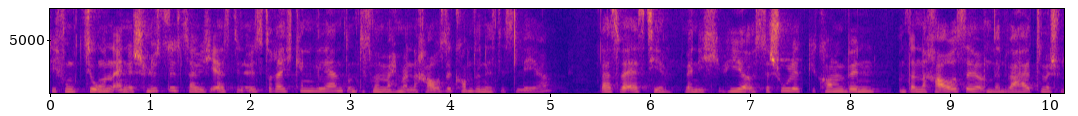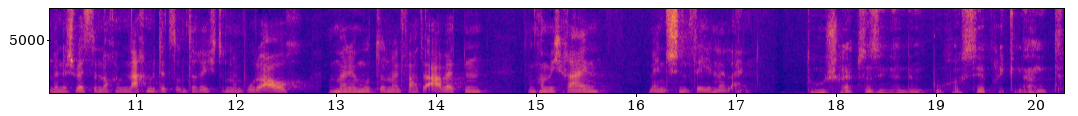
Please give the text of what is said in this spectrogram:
Die Funktion eines Schlüssels habe ich erst in Österreich kennengelernt und dass man manchmal nach Hause kommt und es ist leer. Das war erst hier, wenn ich hier aus der Schule gekommen bin und dann nach Hause und dann war halt zum Beispiel meine Schwester noch im Nachmittagsunterricht und mein Bruder auch und meine Mutter und mein Vater arbeiten dann komme ich rein, Menschen, Seelen allein. Du schreibst das in deinem Buch auch sehr prägnant,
